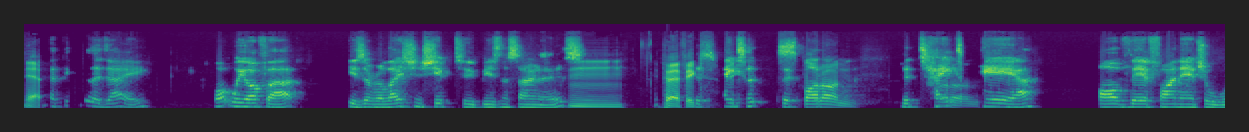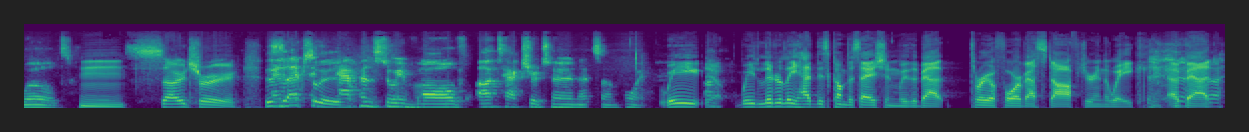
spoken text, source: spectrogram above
Yeah. At the end of the day, what we offer is a relationship to business owners. Mm, perfect. That takes that, Spot on. That takes on. care of their financial world. Mm. So true. This and is actually happens to involve our tax return at some point. We yeah. we literally had this conversation with about three or four of our staff during the week about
